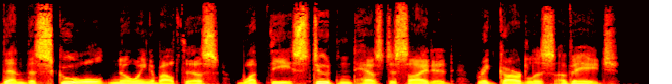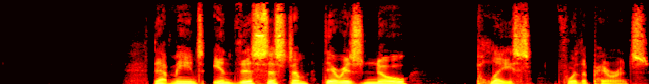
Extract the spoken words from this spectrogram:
than the school knowing about this, what the student has decided, regardless of age. That means in this system, there is no place for the parents.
